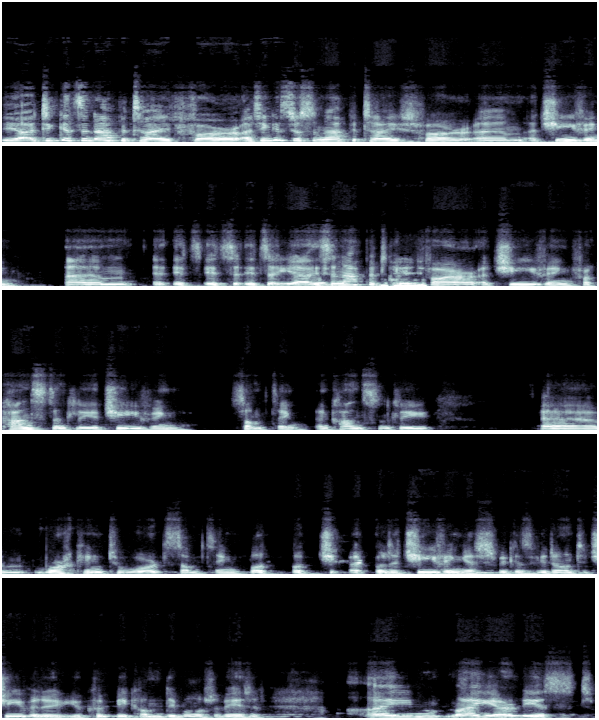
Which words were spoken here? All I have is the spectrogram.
yeah i think it's an appetite for i think it's just an appetite for um, achieving um, it's it's it's a, yeah, it's an appetite for achieving, for constantly achieving something and constantly um, working towards something, but but but achieving it. Because if you don't achieve it, you could become demotivated. I my earliest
